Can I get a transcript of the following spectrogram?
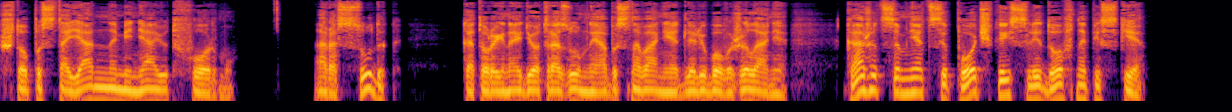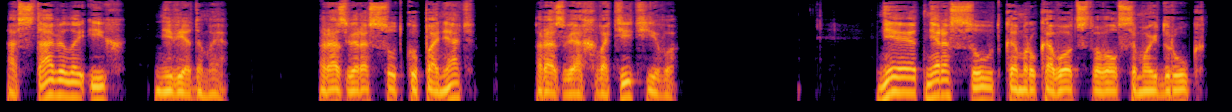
что постоянно меняют форму. А рассудок, который найдет разумное обоснование для любого желания, кажется мне цепочкой следов на песке. Оставила их неведомое. Разве рассудку понять? Разве охватить его? Нет, не рассудком руководствовался мой друг,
